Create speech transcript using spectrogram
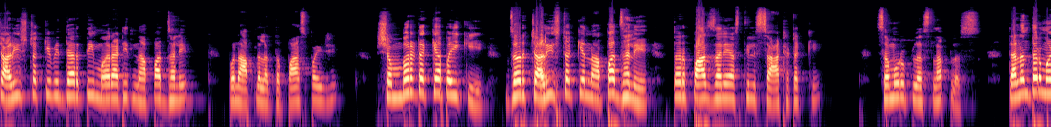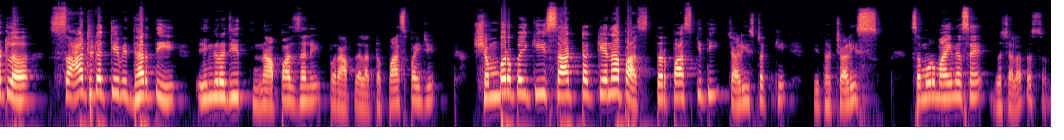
चाळीस टक्के विद्यार्थी मराठीत नापास झाले पण आपल्याला तर पास पाहिजे. शंभर टक्क्यापैकी जर चाळीस टक्के नापास झाले तर पास झाले असतील साठ टक्के. समोर प्लसला प्लस. त्यानंतर म्हटलं साठ टक्के विद्यार्थी इंग्रजीत नापास झाले पण आपल्याला तर पास पाहिजे. शंभरपैकी साठ टक्के नापास तर पास किती? चाळीस टक्के. इथं चाळीस. समोर मायनस आहे जशाला तसं.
